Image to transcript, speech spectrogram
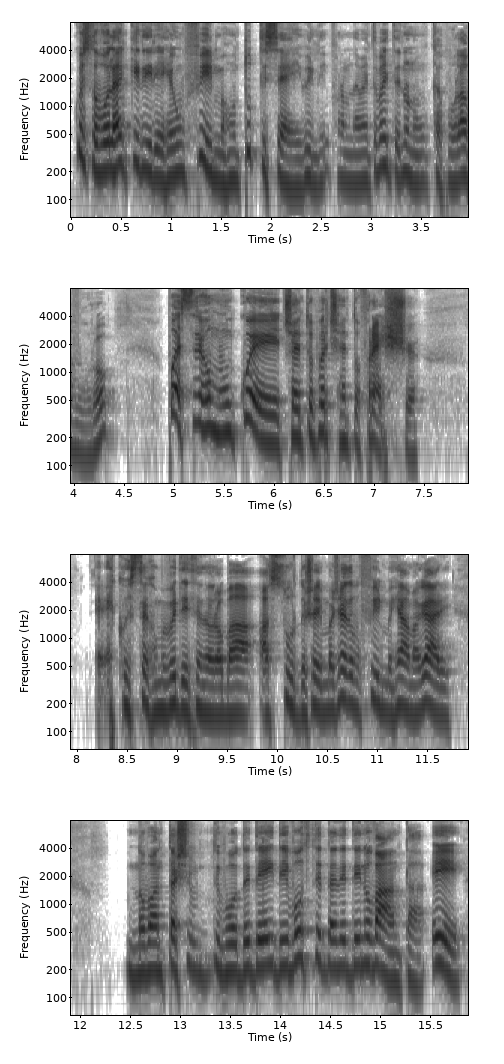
Questo vuole anche dire che un film con tutti 6, quindi fondamentalmente non un capolavoro, può essere comunque 100% fresh. E questa, come vedete, è una roba assurda. Cioè, immaginate un film che ha magari 95, tipo dei, dei, dei voti dei, dei 90 e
